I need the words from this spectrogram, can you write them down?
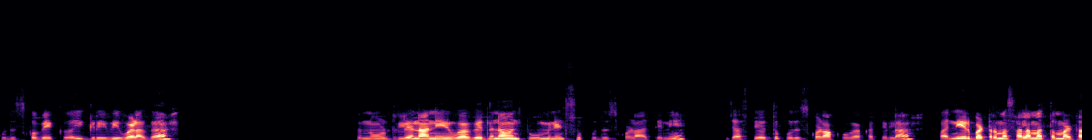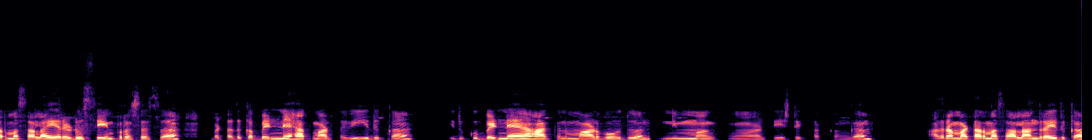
ಕುದಿಸ್ಕೋಬೇಕು ಈ ಗ್ರೇವಿ ಒಳಗೆ. ಸೊ ನೋಡ್ರಿ ನಾನು ಇವಾಗ ಇದನ್ನು ಒಂದು ಟೂ ಮಿನಿಟ್ಸು ಕುದಿಸ್ಕೊಳತ್ತೀನಿ ಜಾಸ್ತಿ ಹೊತ್ತು ಕುದಿಸ್ಕೊಳಕ್ಕೆ ಹೋಗಕತ್ತಿಲ್ಲ. ಪನ್ನೀರ್ ಬಟರ್ ಮಸಾಲ ಮತ್ತು ಮಟರ್ ಮಸಾಲ ಎರಡೂ ಸೇಮ್ ಪ್ರೊಸೆಸ್ ಬಟ್ ಅದಕ್ಕೆ ಬೆಣ್ಣೆ ಹಾಕಿ ಮಾಡ್ತೀವಿ. ಇದಕ್ಕೆ, ಇದಕ್ಕೂ ಬೆಣ್ಣೆ ಹಾಕಿ ಮಾಡ್ಬೋದು. ನಿಮ್ಮ ಟೇಸ್ಟಿಗೆ ತಕ್ಕಂಗೆ. ಆದ್ರೆ ಮಟರ್ ಮಸಾಲ ಅಂದ್ರೆ ಇದಕ್ಕೆ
